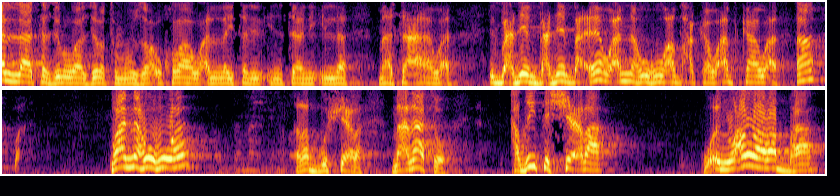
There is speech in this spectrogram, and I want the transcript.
ألا تزر وازرة وزر أخرى وأن ليس للإنسان إلا ما سعى بعدين بعدين إيه؟ وأنه هو أضحك وأبكى و... ها؟ وأنه هو رب الشعرى معناته قضية الشعرى وإنه الله ربها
